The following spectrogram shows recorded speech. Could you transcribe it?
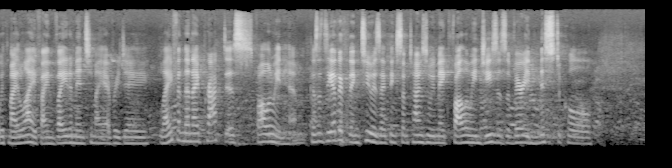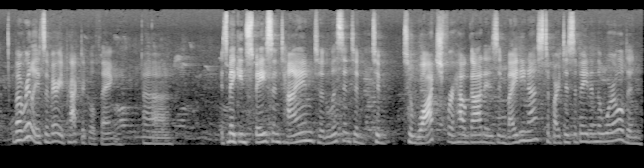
With my life. I invite him into my everyday life, and then I practice following him. Because it's the other thing too is I think sometimes we make following Jesus a very mystical, but really it's a very practical thing. Uh, it's making space and time to listen to to to watch for how God is inviting us to participate in the world and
